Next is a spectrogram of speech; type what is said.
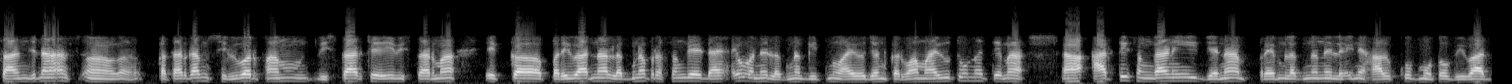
સાંજના કતારગામ સિલ્વર ફાર્મ વિસ્તાર છે, એ વિસ્તારમાં એક પરિવારના લગ્ન પ્રસંગે ડાયો અને લગ્ન ગીતનું આયોજન કરવામાં આવ્યું હતું ને તેમાં આરતી સંઘાણી જેના પ્રેમ લગ્નને લઈને હાલ ખૂબ મોટો વિવાદ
